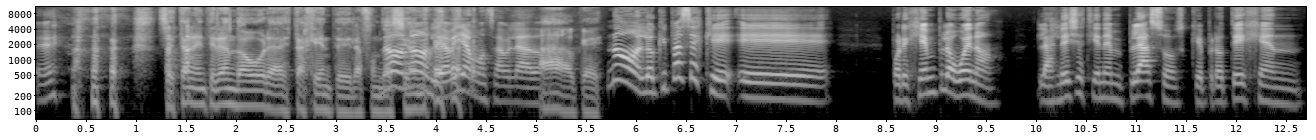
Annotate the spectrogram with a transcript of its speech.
¿eh? se están enterando ahora esta gente de la No, fundación. no, le habíamos hablado. ah, ok. No, lo que pasa es que, eh, por ejemplo, bueno, las leyes tienen plazos que protegen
